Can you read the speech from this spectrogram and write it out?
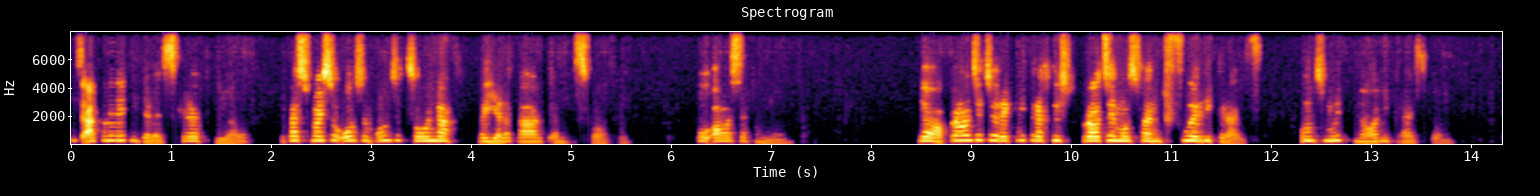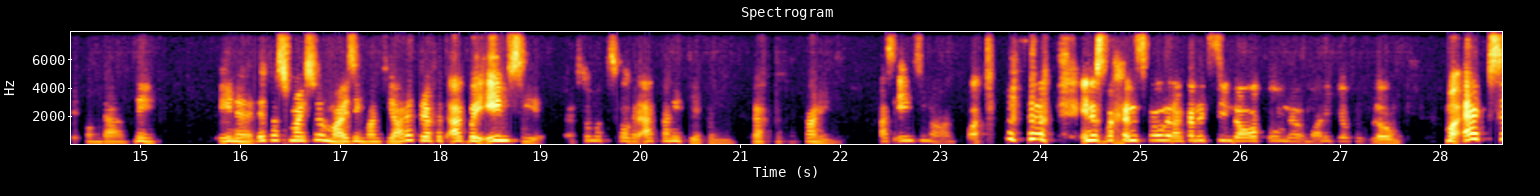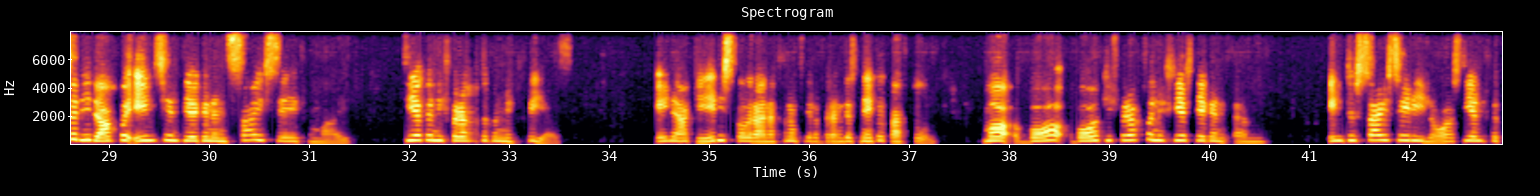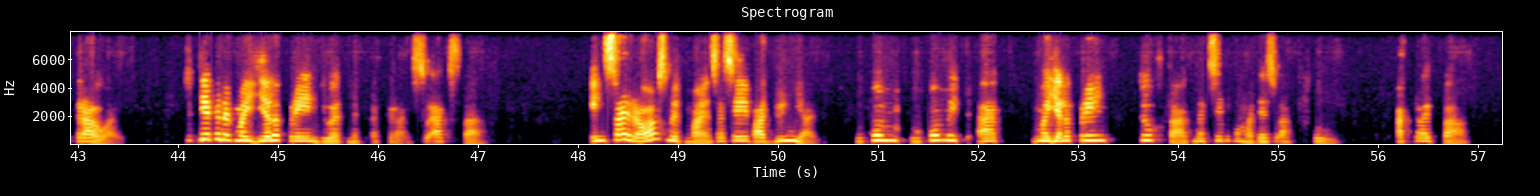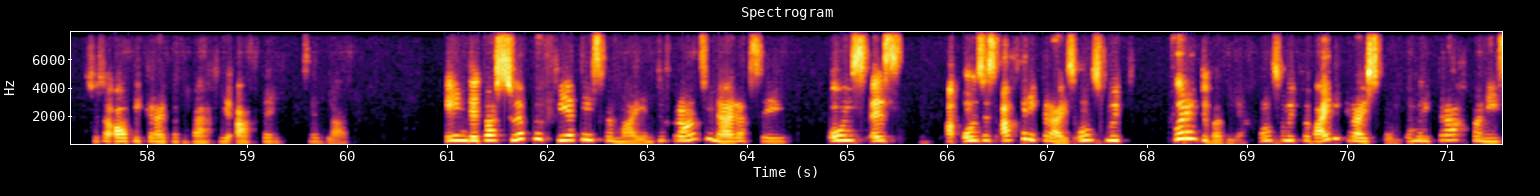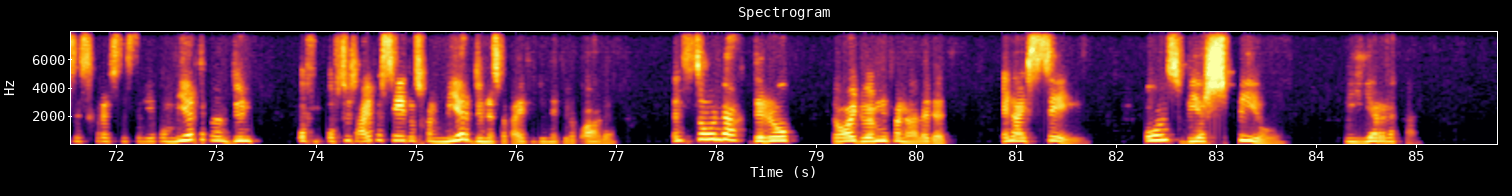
Dis ek wil net met julle skrif deel. Dit was vir my so awesome. Ons het Sondag by julle kerk ingeskakel. O ase gemeente. Ja, Frans het so rukkie terug toe praat sy mos van voor die kruis. Ons moet na die kruis kom. Onthou, nee. En uh, dit was vir my so amazing want jare terug het ek by MC sommer geskilder ek kan nie teken nie. Regtig, kan nie. As MC my hand vat en ons begin skilder dan kan ek sien daar kom nou 'n mannetjie op 'n blom. Maar ek sit die dag by MC en teken en sy sê vir my teken die vrugte van die gees. En ek het die skildery en ek gaan hom vir julle bring. Dis net 'n karton. Maar waar waar ek die vrug van die gees teken um, en toe sy sê die laaste een vertrouheid. Toe teken ek my hele prent dood met 'n kruis. So ek's weg. En sy raas met my en sy sê wat doen jy? Hoekom hoekom het ek my hele prent toegevat? En ek sê vir hom maar dis hoe ek voel. Ek kry pad soos 'n aapie kruip wat weg hier agter sy blad. En dit was so profeties vir my en toe Fransie nêreg sê ons is ons is agter die kruis. Ons moet vorentoe beweeg. Ons moet verby die kruis kom om in die krag van Jesus Christus te leef om meer te kan doen of of soos hy gesê het ons gaan meer doen as wat hy gedoen het hier op aarde. In Sondag drop daai dominee van hulle dit en hy sê ons weerspieël die heerlikheid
